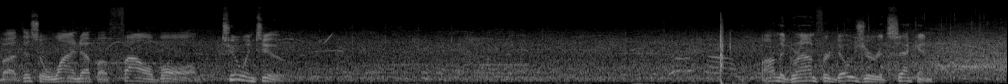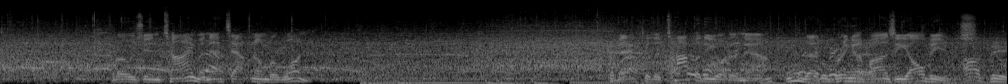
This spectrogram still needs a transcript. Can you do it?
but this will wind up a foul ball. Two and two. On the ground for Dozier at second. Throws in time, and that's out number one. Back to the top of the order now. That'll bring up Ozzie Albies. Ozzie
